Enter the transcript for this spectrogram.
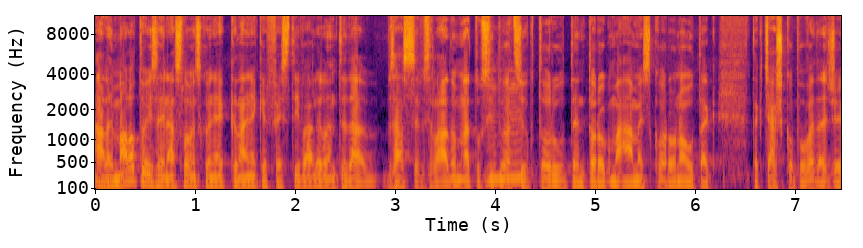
ale malo to ísť aj na Slovensko nejak, na nejaké festivály, len teda zase vzhľadom na tú situáciu, ktorú tento rok máme s koronou, tak, tak ťažko povedať, že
